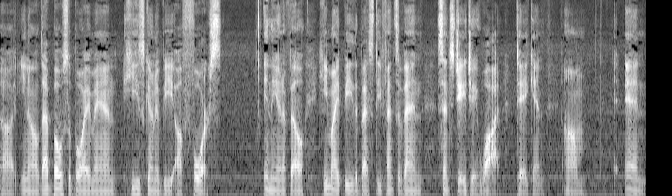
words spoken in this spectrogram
uh, you know, that Bosa boy, man, he's going to be a force in the NFL. He might be the best defensive end since J.J. Watt taken. Um, and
